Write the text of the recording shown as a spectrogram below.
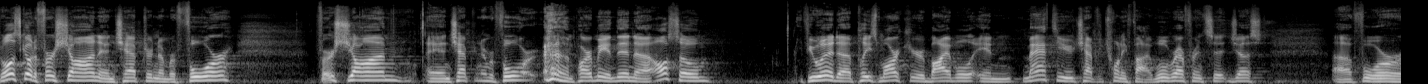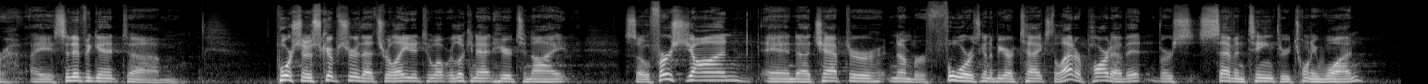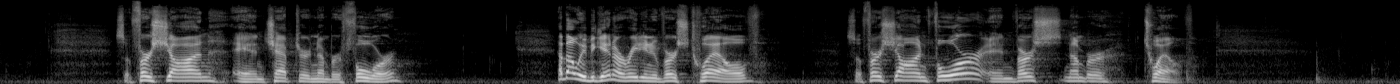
Well, let's go to 1 John and chapter number 4. 1 John and chapter number 4, pardon me. And then uh, also, if you would, uh, please mark your Bible in Matthew chapter 25. We'll reference it just uh, for a significant um, portion of Scripture that's related to what we're looking at here tonight. So, 1 John and uh, chapter number 4 is going to be our text, the latter part of it, verse 17 through 21. So, 1 John and chapter number 4. How about we begin our reading in verse 12? So, 1 John 4 and verse number 12.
